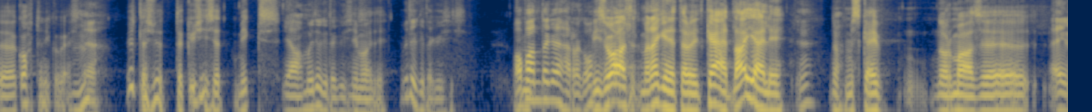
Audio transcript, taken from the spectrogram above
äh, kohtuniku käest mm. -hmm. ütles ju, et ta küsis, et miks jah, muidugi ta küsis, muidugi ta küsis. vabandage, härra Koht. visuaalselt ma nägin, et tal olid käed laiali Jah., noh, mis käib normaalse ei,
